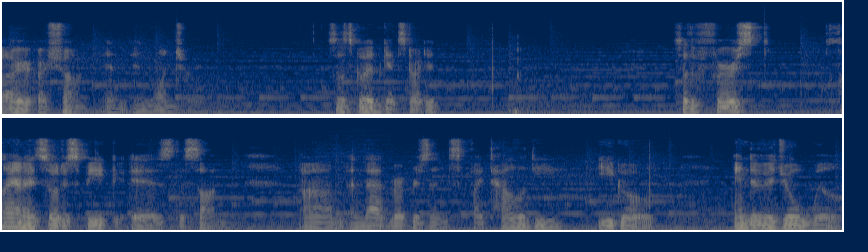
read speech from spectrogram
are, are shown in, in one chart. So let's go ahead and get started. So the first planet, so to speak, is the sun. Um, and that represents vitality, ego, individual will,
